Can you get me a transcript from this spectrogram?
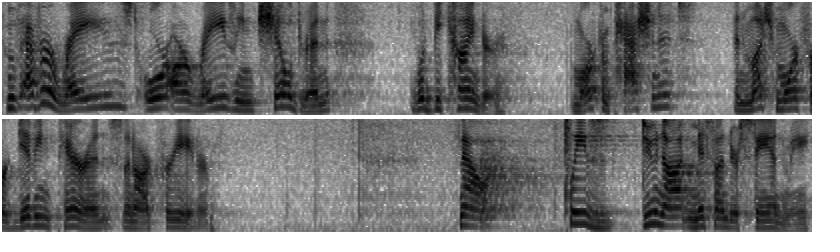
who've ever raised or are raising children would be kinder more compassionate, and much more forgiving parents than our Creator. Now, please do not misunderstand me.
